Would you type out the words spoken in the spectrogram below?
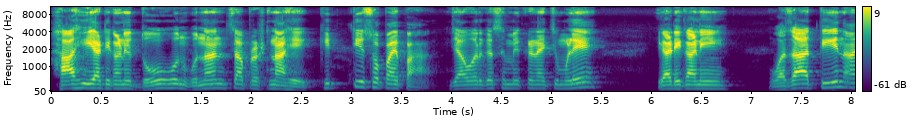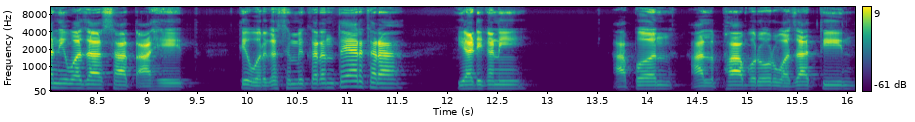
हाही या ठिकाणी दोन गुणांचा प्रश्न आहे. किती सोपा आहे पहा. ज्या वर्ग समीकरणाची मुळे या ठिकाणी वजा तीन आणि वजा सात आहेत. ते वर्गसमीकरण तयार करा. या ठिकाणी आपण अल्फाबरोबर वजा तीन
